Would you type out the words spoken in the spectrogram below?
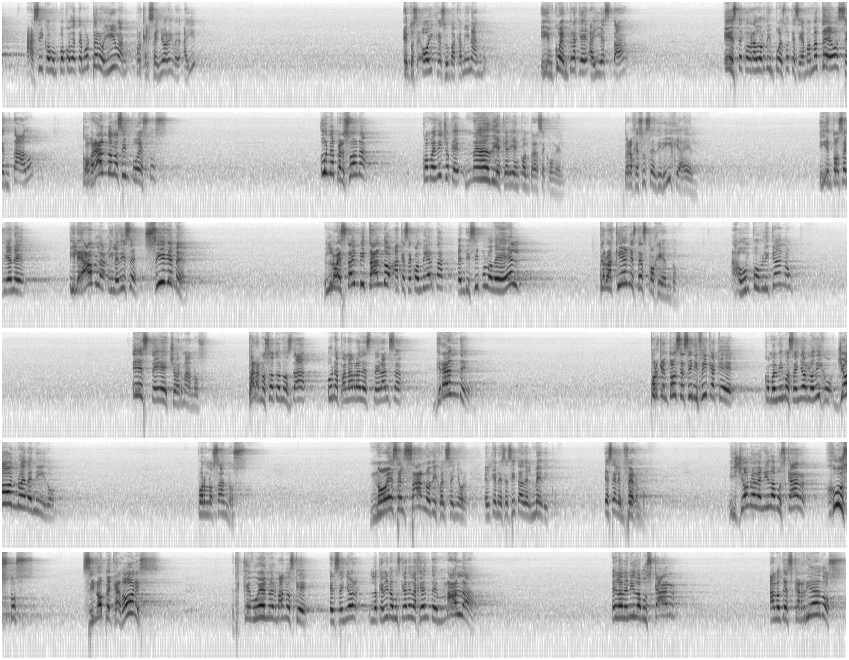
así con un poco de temor, pero iban, porque el Señor iba allí. Entonces hoy Jesús va caminando y encuentra que ahí está este cobrador de impuestos que se llama Mateo, sentado, cobrando los impuestos. Una persona, como he dicho, que nadie quería encontrarse con él. Pero Jesús se dirige a él. Y entonces viene y le habla y le dice, sígueme. Lo está invitando a que se convierta en discípulo de él. Pero ¿a quién está escogiendo? A un publicano. Este hecho, hermanos, para nosotros nos da una palabra de esperanza grande. Porque entonces significa que, como el mismo Señor lo dijo, yo no he venido por los sanos. No es el sano, dijo el Señor, el que necesita del médico, es el enfermo. Y yo no he venido a buscar justos, sino pecadores. Qué bueno, hermanos, que el Señor lo que vino a buscar es la gente mala. Él ha venido a buscar a los descarriados,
